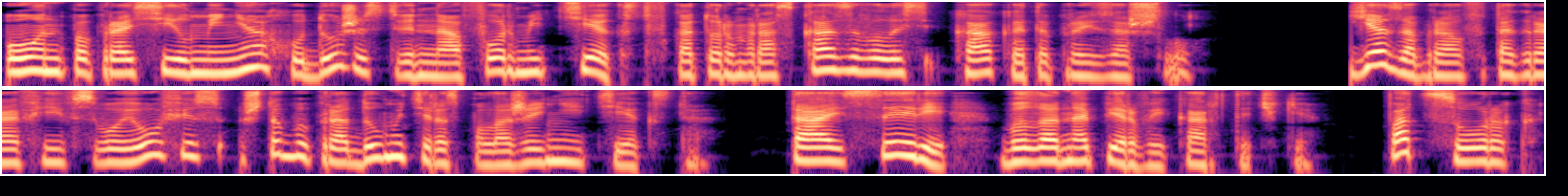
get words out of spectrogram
Он попросил меня художественно оформить текст, в котором рассказывалось, как это произошло. Я забрал фотографии в свой офис, чтобы продумать расположение текста. Тай Сэри была на первой карточке. Под сорок,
